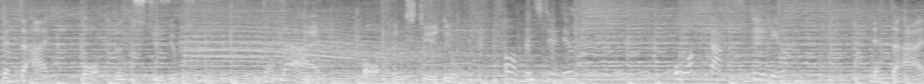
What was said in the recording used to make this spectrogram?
Dette er Åpent studio. Dette er Åpent studio. Åpent studio. Åpent studio. Dette er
